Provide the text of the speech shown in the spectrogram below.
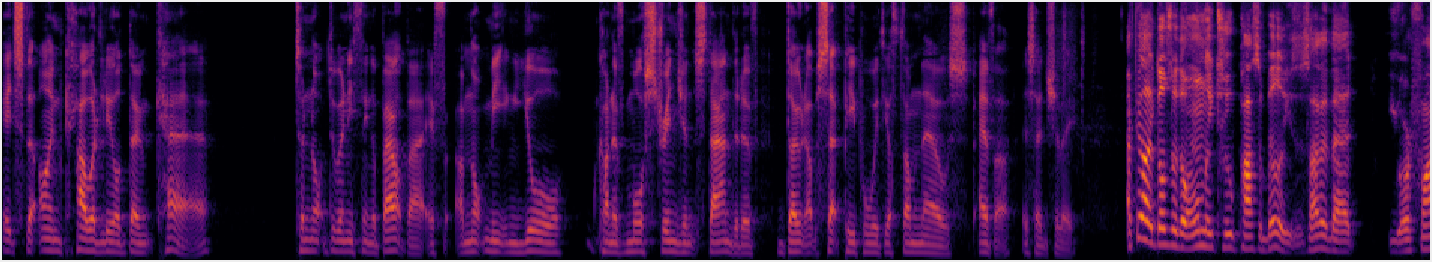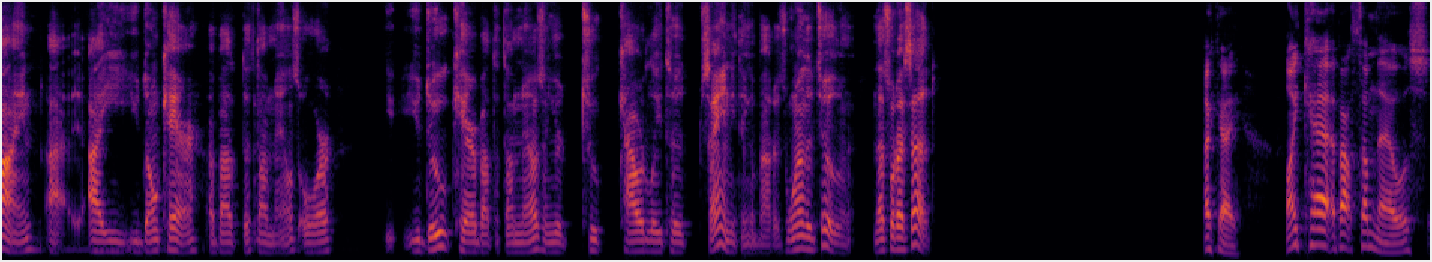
it's that I'm cowardly or don't care to not do anything about that if I'm not meeting your kind of more stringent standard of don't upset people with your thumbnails ever, essentially. I feel like those are the only two possibilities. It's either that you're fine, i.e., you don't care about the thumbnails, or you, you do care about the thumbnails and you're too cowardly to say anything about it. It's one of the two. That's what I said. Okay. I care about thumbnails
